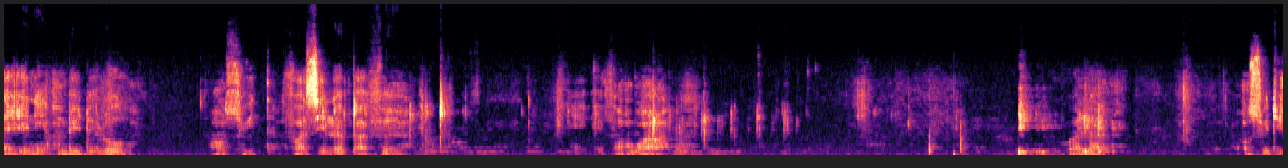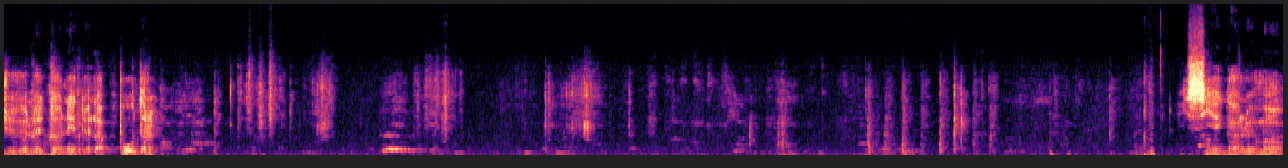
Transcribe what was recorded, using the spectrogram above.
Les génies ont bu de l'eau. Ensuite, voici le parfum. Ils vont boire. Voilà. Ensuite, je vais leur donner de la poudre. Ici également.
